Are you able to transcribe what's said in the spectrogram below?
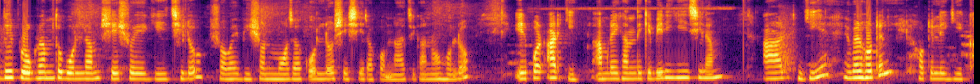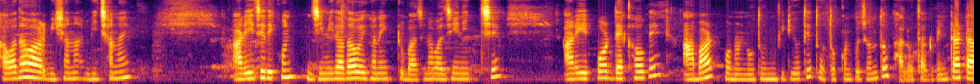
ওদের প্রোগ্রাম তো বললাম শেষ হয়ে গিয়েছিল। সবাই ভীষণ মজা করল, শেষে এরকম নাচ গানও হলো। এরপর আর কি, আমরা এখান থেকে বেরিয়ে গিয়েছিলাম। আর গিয়ে এবার হোটেল, হোটেলে গিয়ে খাওয়া দাওয়া আর বিছানা, বিছানায়। আর এই যে দেখুন, জিমি দাদাও এখানে একটু বাজনা বাজিয়ে নিচ্ছে। আর এরপর দেখা হবে আবার কোনো নতুন ভিডিওতে। ততক্ষণ পর্যন্ত ভালো থাকবেন, টাটা।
